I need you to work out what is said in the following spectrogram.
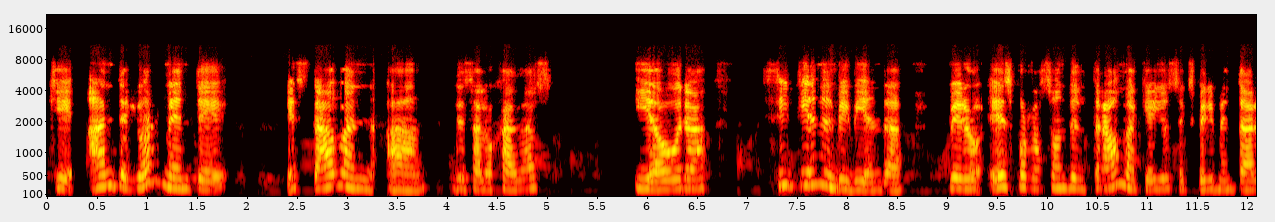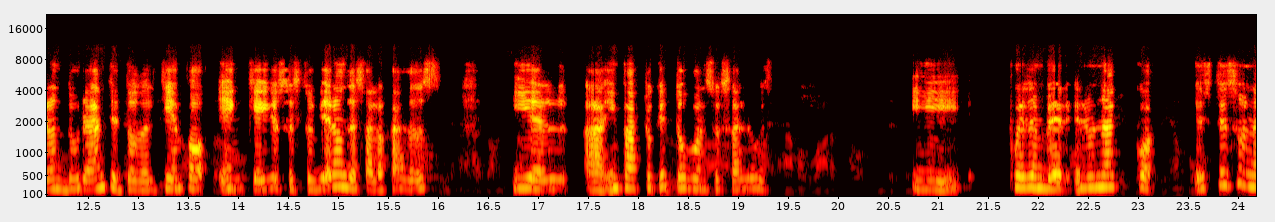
que anteriormente estaban ah, desalojadas y ahora sí tienen vivienda, pero es por razón del trauma que ellos experimentaron durante todo el tiempo en que ellos estuvieron desalojados y el ah, impacto que tuvo en su salud. Y pueden ver en una, este es un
